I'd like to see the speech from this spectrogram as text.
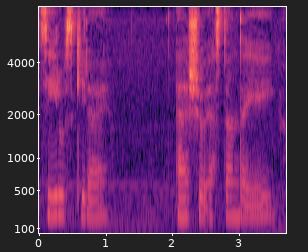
Círus király, első esztendejéig.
